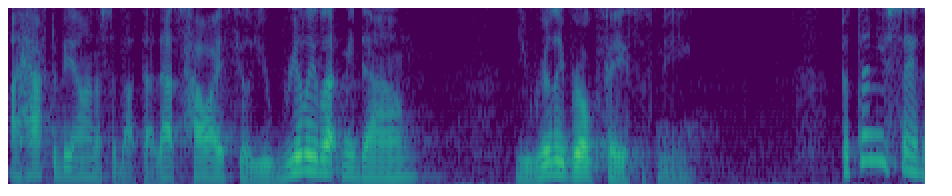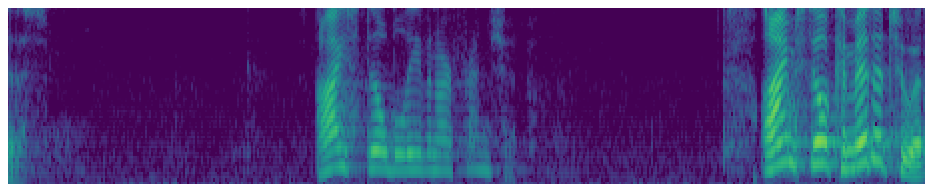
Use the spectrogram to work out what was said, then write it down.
I have to be honest about that. That's how I feel. You really let me down. You really broke faith with me. But then you say this I still believe in our friendship. I'm still committed to it.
